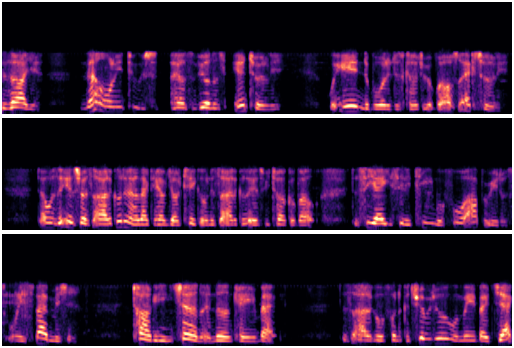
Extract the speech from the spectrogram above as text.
desire not only to have surveillance internally within the border of this country, but also externally. That was an interesting article, and I'd like to have y'all take on this article as we talk about the CIA sent a team of four operators on a spy mission targeting China, and none came back. This article from the contributor was made by Jack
